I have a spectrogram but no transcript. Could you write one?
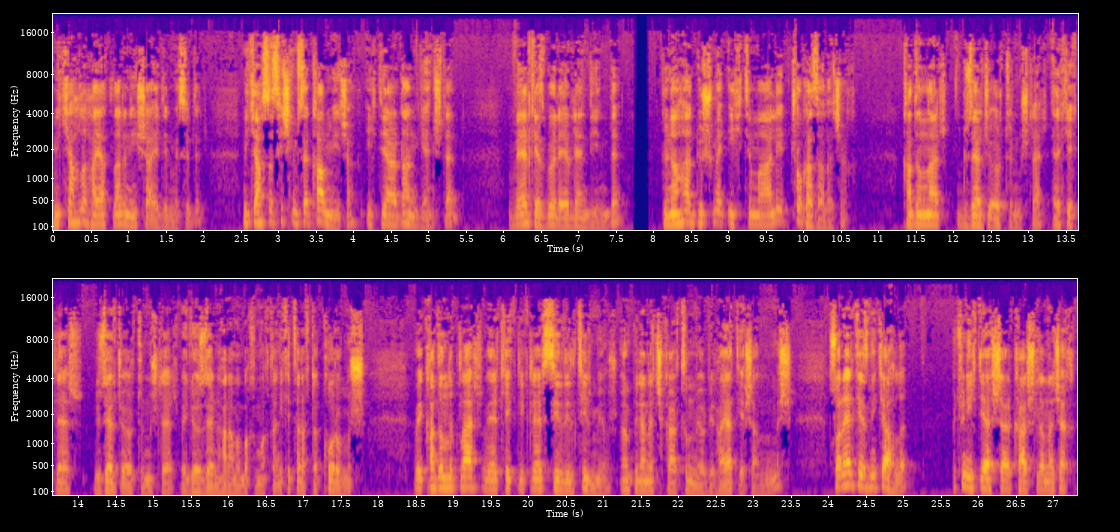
nikahlı hayatların inşa edilmesidir. Nikahsız hiç kimse kalmayacak. İhtiyardan gençten ve herkes böyle evlendiğinde günaha düşme ihtimali çok azalacak. Kadınlar güzelce örtülmüşler, erkekler güzelce örtülmüşler ve gözlerini harama bakmaktan iki tarafta korumuş ve kadınlıklar ve erkeklikler sivriltilmiyor, ön plana çıkartılmıyor bir hayat yaşanılmış. Sonra herkes nikahlı, bütün ihtiyaçlar karşılanacak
